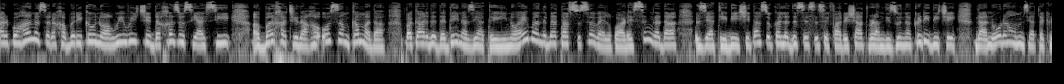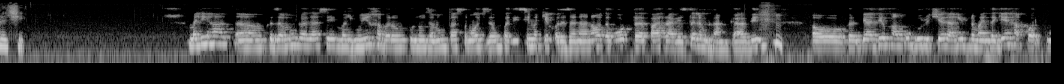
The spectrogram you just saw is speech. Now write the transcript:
کارپوهانو سره خبرې کوو نو هغه وی چې د خزو سیاسي برخه چې دغه اوس هم کم ده په کار د دې نه زیاتې نو ای باندې بیا تاسو څه ویل غواړئ څنګه دا زیاتیدی شي تاسو کله داسې څه سفارشات وړاندیزونه کړي دي چې دا نوره هم زیاته کړل شي؟ مليحه که زمونږ داسې مجموعي خبرو کو نو زمونږ تاسو موج زمونږ په دې سیمه کې خود زنانو د ووټ لپاره راوستلم ګران کار دی او بیا دې هم وګورو چې هغه نمائندګي حق ورکو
